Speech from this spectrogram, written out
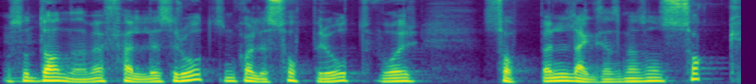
og så danner de en felles rot som kalles sopprot, hvor soppen legger seg som en sånn sokk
